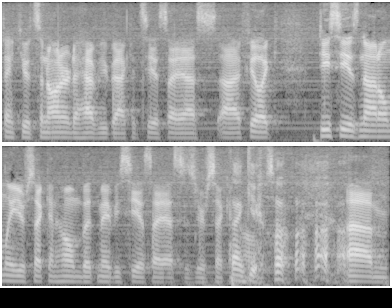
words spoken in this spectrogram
thank you. It's an honor to have you back at CSIS. Uh, I feel like DC is not only your second home, but maybe CSIS is your second Thank home. you. So, um,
